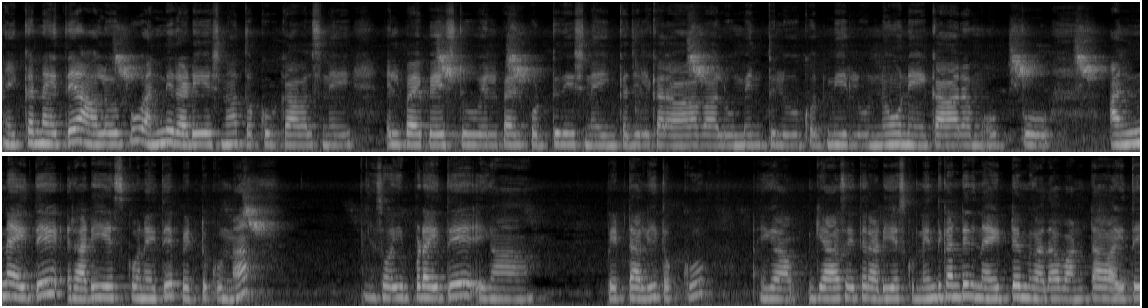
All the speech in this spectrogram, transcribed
ఇక్కడనైతే ఆలోపు అన్నీ రెడీ చేసిన తొక్కుకు కావాల్సినవి ఎల్లిపాయ పేస్టు ఎల్లిపాయలు పొట్టు తీసినవి ఇంకా జీలకర్ర ఆవాలు మెంతులు కొత్తిమీరలు నూనె కారం ఉప్పు అన్నీ అయితే రెడీ చేసుకొని అయితే పెట్టుకున్నా. సో ఇప్పుడైతే ఇక పెట్టాలి తొక్కు. ఇక గ్యాస్ అయితే రెడీ చేసుకున్నాను ఎందుకంటే ఇది నైట్ టైం కదా వంట అయితే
